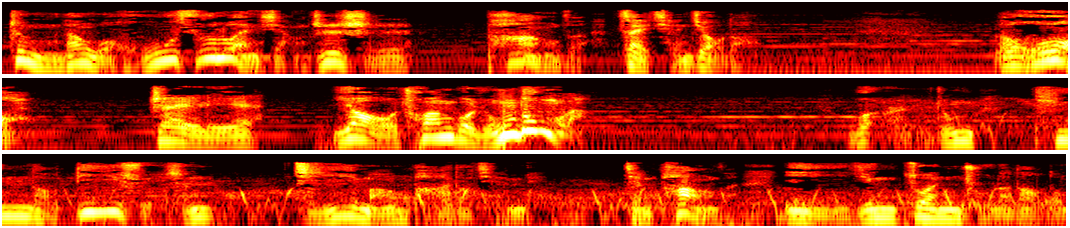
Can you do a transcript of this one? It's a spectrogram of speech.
正当我胡思乱想之时，胖子在前叫道：“老胡，这里。”要穿过溶洞了，我耳中听到滴水声，急忙爬到前面，见胖子已经钻出了盗洞，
